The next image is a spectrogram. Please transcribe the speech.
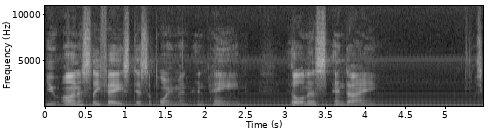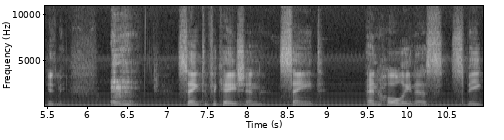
You honestly face disappointment and pain illness, and dying. Excuse me. Sanctification, saint, and holiness speak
